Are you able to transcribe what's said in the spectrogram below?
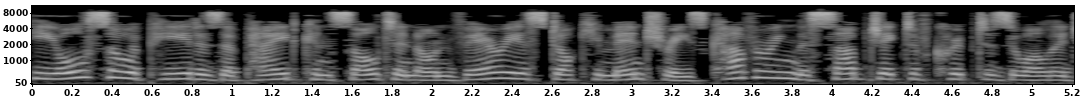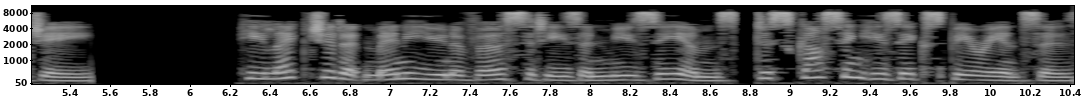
He also appeared as a paid consultant on various documentaries covering the subject of cryptozoology. He lectured at many universities and museums, discussing his experiences.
